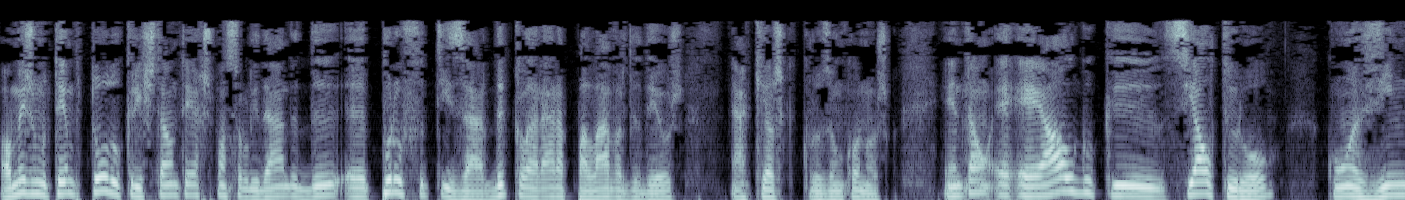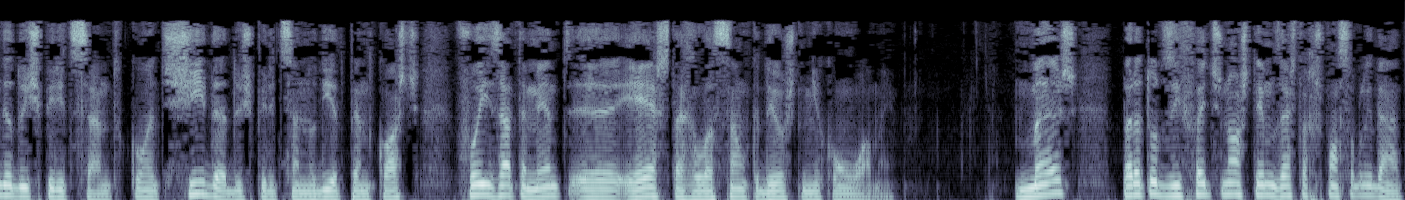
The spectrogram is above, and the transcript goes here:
Ao mesmo tempo, todo o cristão tem a responsabilidade de uh, profetizar, declarar a palavra de Deus àqueles que cruzam connosco. Então é, é algo que se alterou com a vinda do Espírito Santo, com a descida do Espírito Santo no dia de Pentecostes, foi exatamente uh, esta relação que Deus tinha com o homem. Mas, para todos os efeitos, nós temos esta responsabilidade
